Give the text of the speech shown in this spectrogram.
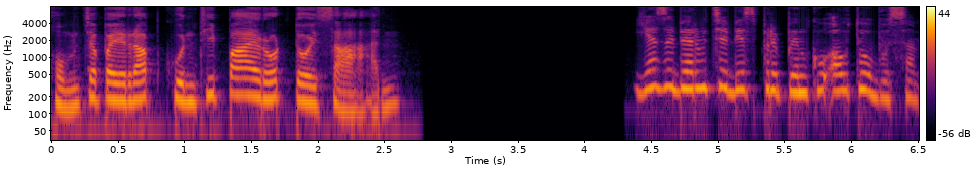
ผมจะไปรับคุณที่ป้ายรถโดยสาร Я забяру цябе з прыпынку аўтобуса.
